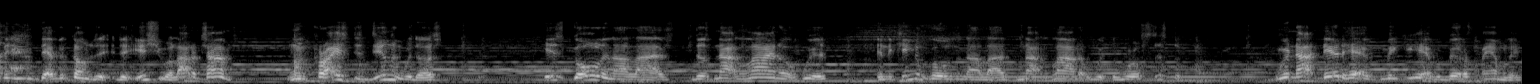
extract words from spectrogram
think that becomes the, the issue. A lot of times when Christ is dealing with us, his goal in our lives does not line up with, and the kingdom goals in our lives do not line up with the world system. We're not there to have make you have a better family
